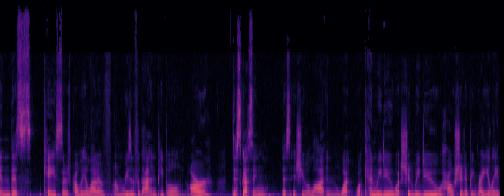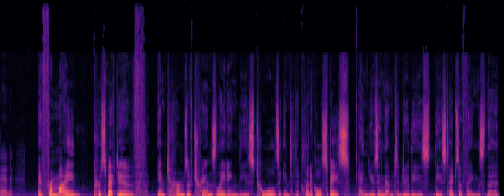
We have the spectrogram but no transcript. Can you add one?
In this case, there's probably a lot of um, reason for that, and people are discussing this issue a lot and what, what can we do, what should we do, how should it be regulated? From my perspective, in terms of translating these tools into the clinical space and using them to do these these types of things that,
